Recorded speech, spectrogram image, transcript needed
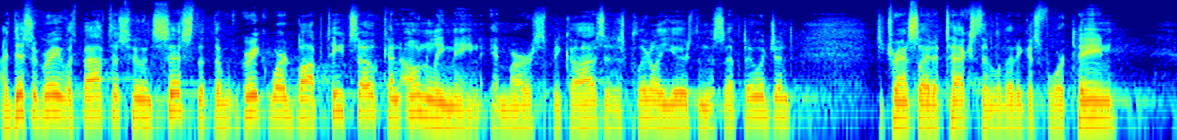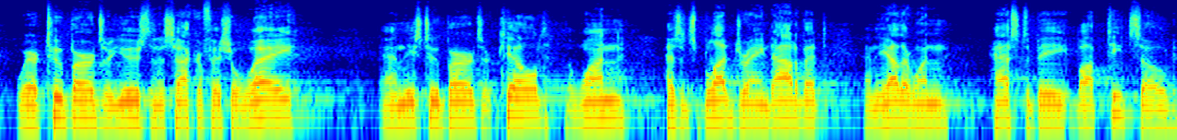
I disagree with Baptists who insist that the Greek word baptizo can only mean immerse because it is clearly used in the Septuagint to translate a text in Leviticus 14 where two birds are used in a sacrificial way, and these two birds are killed. The one has its blood drained out of it, and the other one has to be baptizoed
